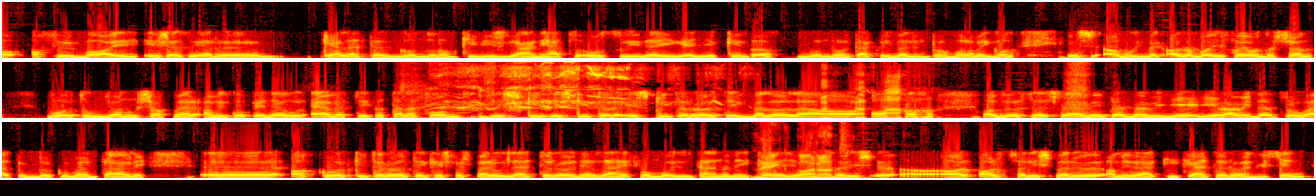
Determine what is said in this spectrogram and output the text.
a, a fő baj, és ezért kellett ezt gondolom kivizsgálni. Hát hosszú ideig egyébként azt gondolták, hogy velünk van valami gond, és amúgy meg az a baj, hogy folyamatosan voltunk gyanúsak, mert amikor például elvették a telefont, és, ki, és, kitör, és kitörölték belőle a, a, az összes felvételt, mert mi ny- nyilván mindent próbáltunk dokumentálni, eh, akkor kitörölték, és most már úgy lehet törölni az iPhone-ból, hogy utána még kell egy arcfelismerő, amivel ki kell törölni. És én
